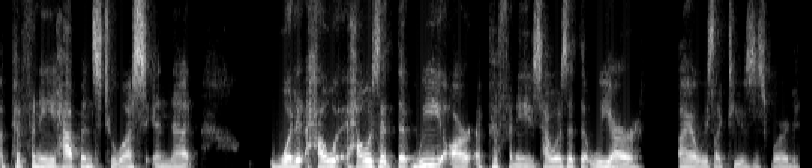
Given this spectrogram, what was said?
epiphany happens to us in that what it, how how is it that we are epiphanies? How is it that we are? I always like to use this word,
